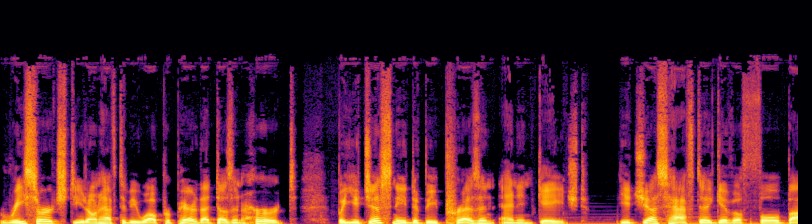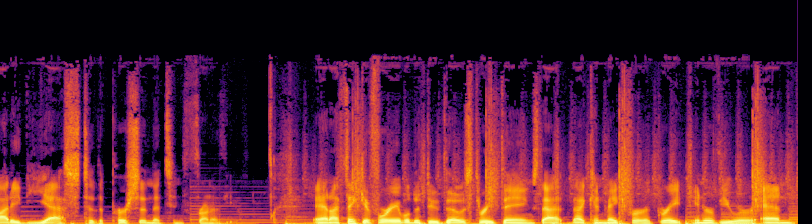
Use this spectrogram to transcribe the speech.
researched. You don't have to be well prepared. That doesn't hurt, but you just need to be present and engaged. You just have to give a full bodied yes to the person that's in front of you. And I think if we're able to do those three things, that, that can make for a great interviewer and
